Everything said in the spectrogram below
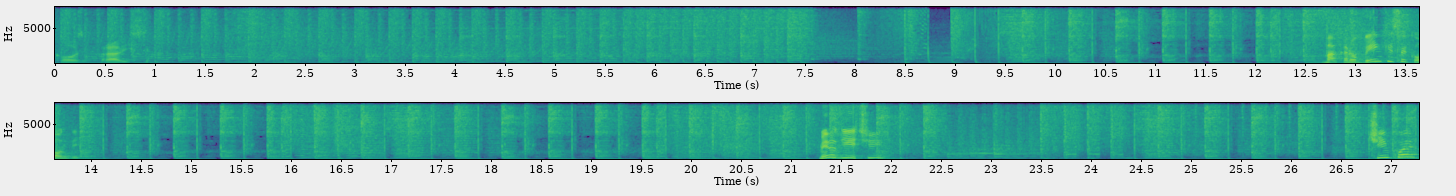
Così, bravissimo. Mancano 20 secondi. Meno 10. 5,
